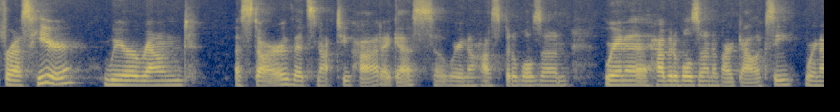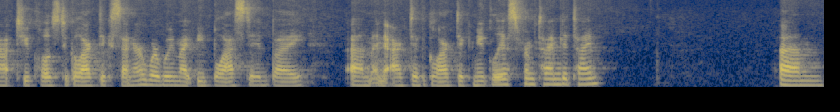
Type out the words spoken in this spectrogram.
for us here, we're around a star that's not too hot, I guess. So we're in a hospitable zone. We're in a habitable zone of our galaxy. We're not too close to galactic center where we might be blasted by um, an active galactic nucleus from time to time. Um,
